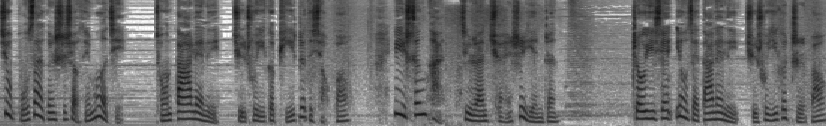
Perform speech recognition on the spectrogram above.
就不再跟石小天墨迹，从搭链里取出一个皮质的小包，一伸开，竟然全是银针。周一仙又在搭链里取出一个纸包，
